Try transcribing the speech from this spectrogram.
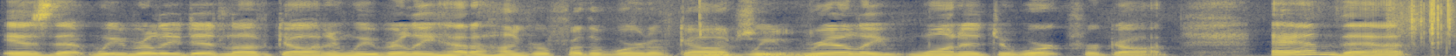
is that we really did love God and we really had a hunger for the Word of God. We really wanted to work for God, and that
